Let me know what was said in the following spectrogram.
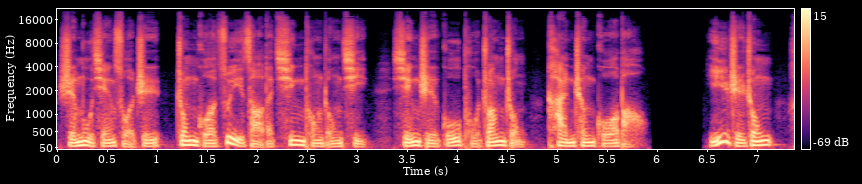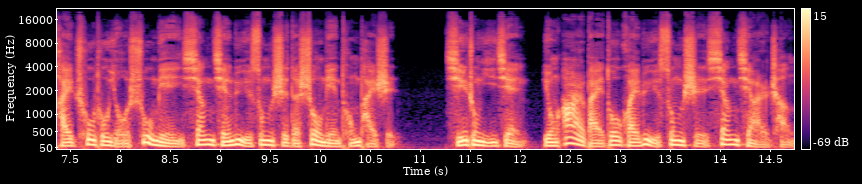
是目前所知中国最早的青铜容器，形制古朴庄重，堪称国宝。遗址中还出土有数面镶嵌绿松石的兽面铜牌饰。其中一件用二百多块绿松石镶嵌而成，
